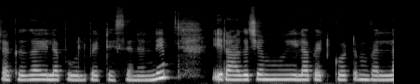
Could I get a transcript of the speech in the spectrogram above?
చక్కగా ఇలా పూలు పెట్టేశానండి. ఈ రాగచెమ్ము ఇలా పెట్టుకోవటం వల్ల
